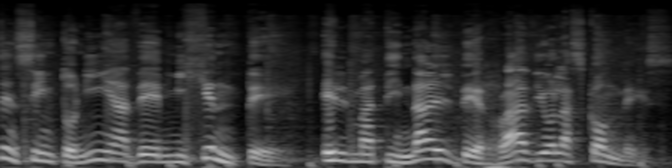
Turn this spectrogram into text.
en sintonía de Mi Gente, el matinal de Radio Las Condes.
